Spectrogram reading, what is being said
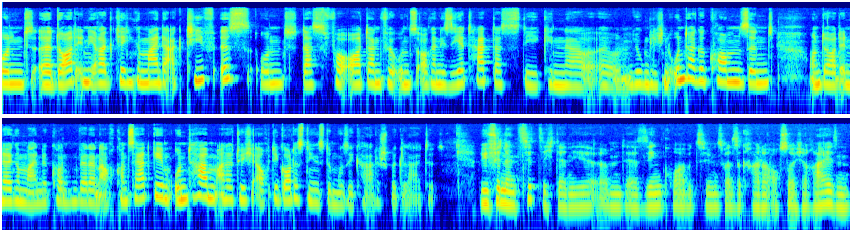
und äh, dort in ihrer Kirchengemeinde aktiv ist und das vor Ort dann für uns organisiert hat, dass die Kinder äh, und Jugendlichen untergekommen sind und dort in der Gemeinde konnten wir dann auch Konzert geben und haben natürlich auch die Gottesdienste musikalisch begleitet. Wie finanziert sich denn die, ähm, der Singchor beziehungsweise gerade auch solche Reisen?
